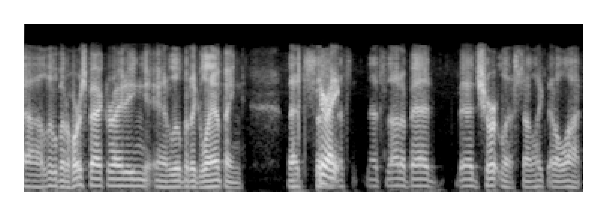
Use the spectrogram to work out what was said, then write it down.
uh, a little bit of horseback riding, and a little bit of glamping. That's uh, right. that's that's not a bad bad short list. I like that a lot.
